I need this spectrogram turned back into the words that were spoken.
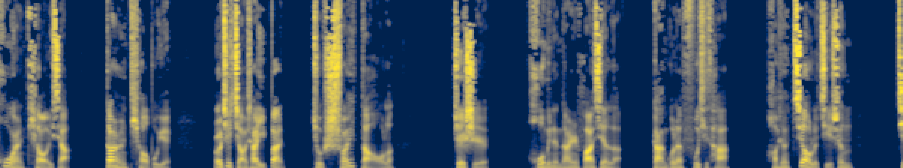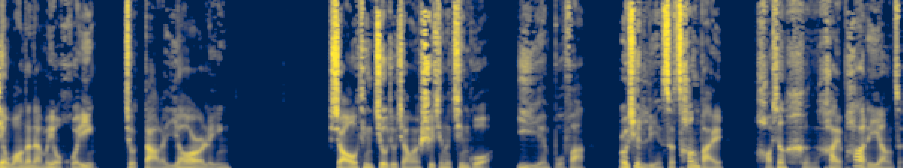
突然跳一下，当然跳不远，而且脚下一绊就摔倒了。这时，后面的男人发现了，赶过来扶起他，好像叫了几声，见王奶奶没有回应，就打了幺二零。小欧听舅舅讲完事情的经过，一言不发，而且脸色苍白，好像很害怕的样子。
